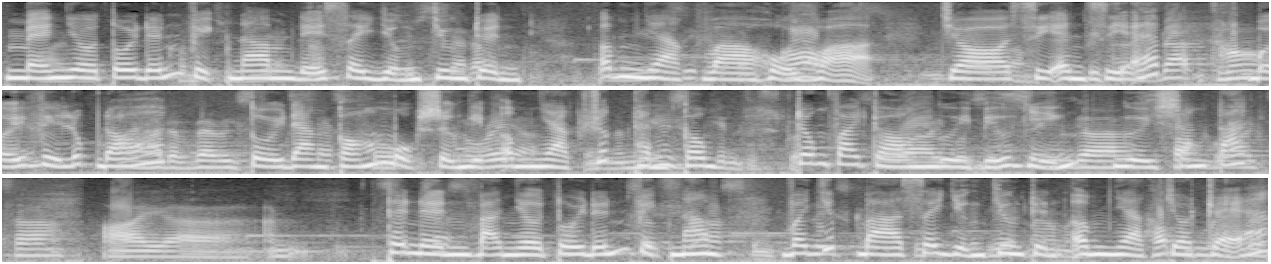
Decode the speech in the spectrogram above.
mẹ nhờ tôi đến Việt Nam để xây dựng chương trình âm nhạc và hội họa cho CNCF bởi vì lúc đó tôi đang có một sự nghiệp âm nhạc rất thành công trong vai trò người biểu diễn, người sáng tác. Thế nên bà nhờ tôi đến Việt Nam và giúp bà xây dựng chương trình âm nhạc cho trẻ,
